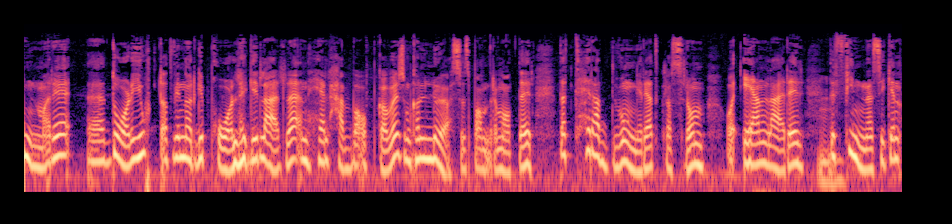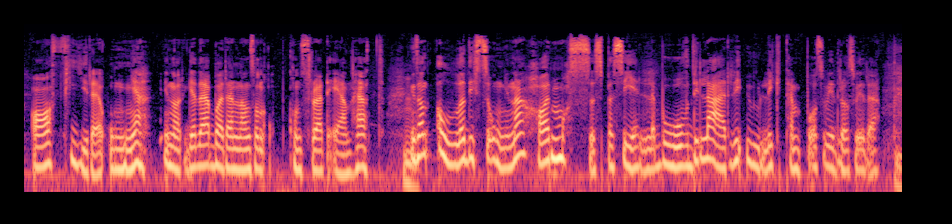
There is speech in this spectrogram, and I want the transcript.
innmari eh, dårlig gjort at vi i Norge pålegger lærere en hel haug av oppgaver som kan løses på andre måter. Det er 30 unger i et klasserom og én lærer. Mm. Det finnes ikke en A4-unge i Norge. Det er bare en eller annen sånn oppkonstruert enhet. Mm. Alle disse ungene har masse spesielle behov. De lærer i ulikt tempo osv. osv. Mm.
